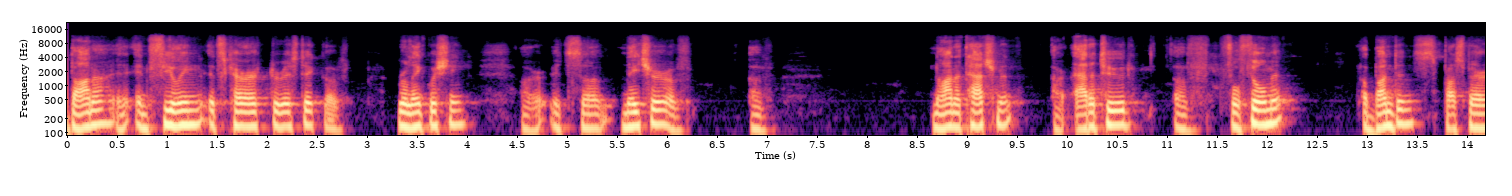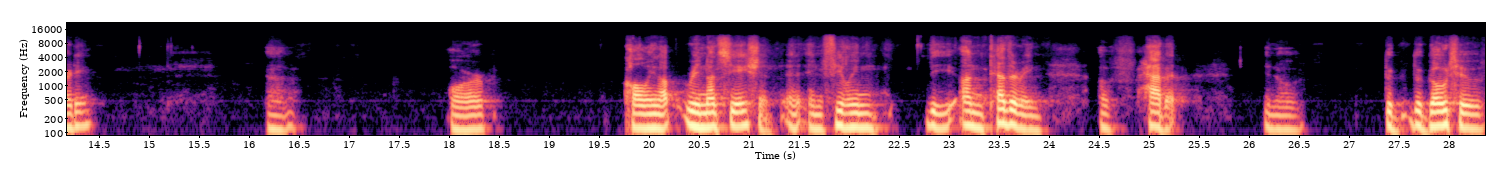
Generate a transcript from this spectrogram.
dana and, feeling its characteristic of relinquishing or its uh, nature of, of non-attachment our attitude of fulfillment abundance prosperity uh, or calling up renunciation and, and feeling the untethering of habit, you know, the, the go to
